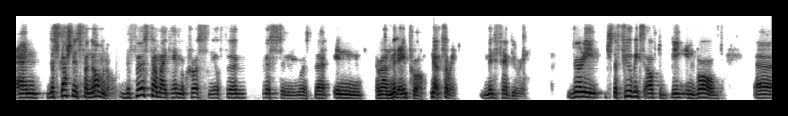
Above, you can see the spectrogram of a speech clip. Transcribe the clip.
And discussion is phenomenal. The first time I came across Neil Ferguson was that in around mid-April. No, sorry, mid-February. Really, just a few weeks after being involved, uh,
